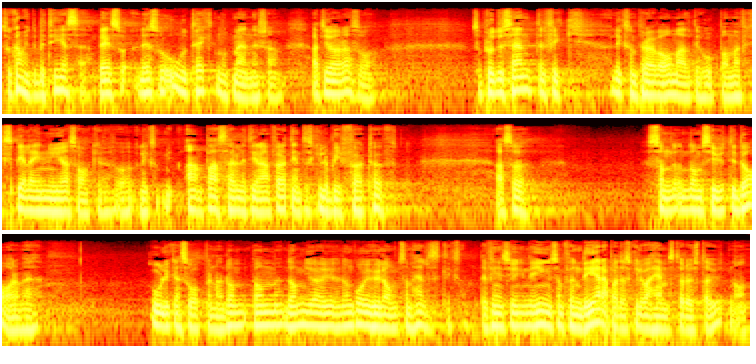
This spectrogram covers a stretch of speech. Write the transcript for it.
Så kan man inte bete sig. Det är så, det är så otäckt mot människan att göra så. Så producenter fick liksom pröva om alltihopa. Man fick spela in nya saker och liksom anpassa det lite grann för att det inte skulle bli för tufft. Alltså, som de, de ser ut idag, de här olika såporna, de, de, de, ju, de, går ju hur långt som helst. Liksom. Det finns ju det är ingen som funderar på att det skulle vara hemskt att rösta ut någon.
